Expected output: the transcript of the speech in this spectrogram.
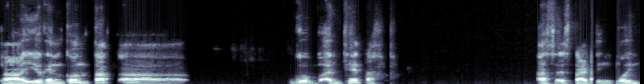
Uh, you can contact uh, Gob Ancheta as a starting point.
